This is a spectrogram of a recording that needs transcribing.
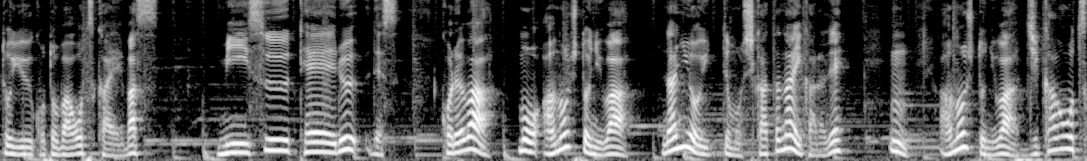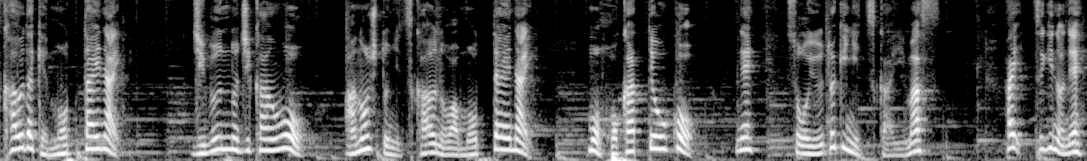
という言葉を使えます。見捨てるです。これはもうあの人には何を言っても仕方ないからね。うん、あの人には時間を使うだけもったいない。自分の時間をあの人に使うのはもったいない。もうほかっておこう。ね、そういう時に使います。はい、次のね、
